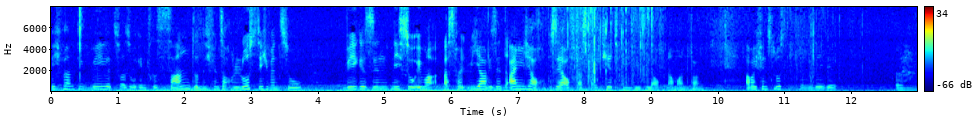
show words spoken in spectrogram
Ich fand die Wege zwar so interessant und ich finde es auch lustig, wenn es so Wege sind, nicht so immer Asphalt. Ja, wir sind eigentlich auch sehr oft asphaltierte Wege gelaufen am Anfang. Aber ich finde es lustig, wenn die Wege ähm,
